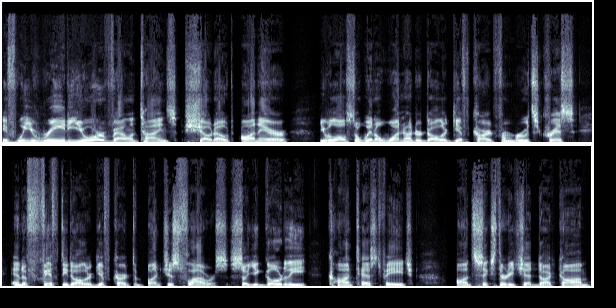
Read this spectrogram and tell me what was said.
If we read your Valentine's shout out on air, you will also win a $100 gift card from Ruth's Chris and a $50 gift card to Bunches Flowers. So you go to the contest page on 630ched.com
